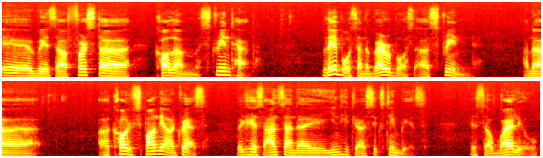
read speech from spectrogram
uh, with the first uh, column string type, labels and variables are string, and uh, a corresponding address, which is unsigned integer 16 bits, is a value.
